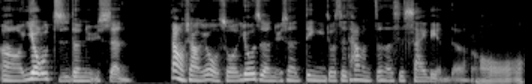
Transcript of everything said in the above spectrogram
呃优质的女生。但我想跟我说，优质的女生的定义就是她们真的是筛脸的，哦，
